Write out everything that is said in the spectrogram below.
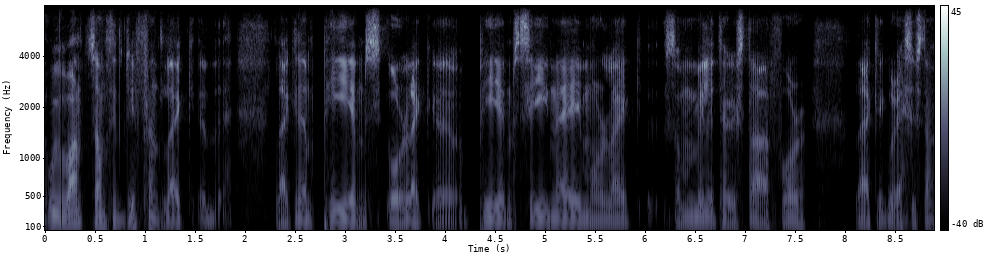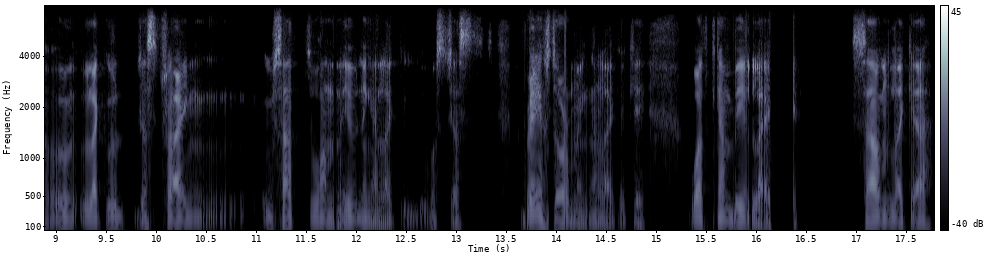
we want something different like uh, like the PMC or like a PMC name or like some military stuff or like aggressive stuff. Like we're just trying. We sat one evening and like was just brainstorming and like okay, what can be like sound like a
